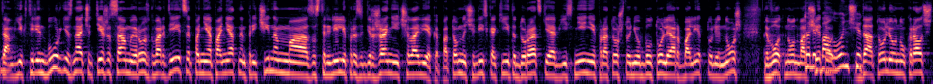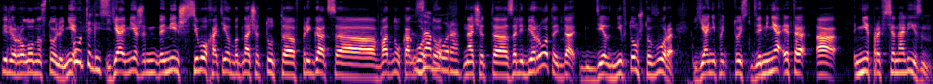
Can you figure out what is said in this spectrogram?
там в Екатеринбурге, значит, те же самые росгвардейцы по непонятным причинам а, застрелили при задержании человека. Потом начались какие-то дурацкие объяснения про то, что у него был то ли арбалет, то ли нож. Вот, но он То ли вообще... Да, то ли он украл 4 рулона столю. Нет, Путались. я меж- меньше всего хотел бы, значит, тут а, впрягаться в одну когорту. За вора. Значит, а, за либеротой, да, дело не в том, что вора. Я не... То есть для меня это а, не профессионализм.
